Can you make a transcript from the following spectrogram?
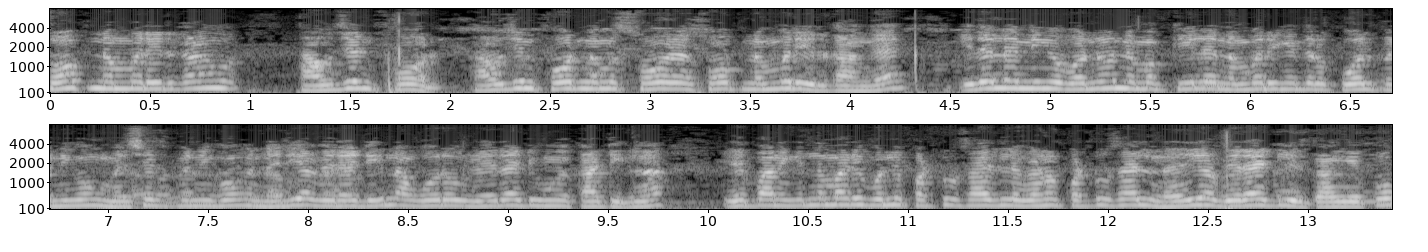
சோப் நம்பர் இருக்காங்க. தௌசண்ட் ஃபோர் தௌசண்ட் ஃபோர் நம்ம சோப் நம்பர் இருக்காங்க. இதில் நீங்க வரணும் நம்ம கீழே நம்பர் இதில் கால் பண்ணிக்கோங்க மெசேஜ் பண்ணிக்கோங்க. நிறைய வெரைட்டி நான் ஒரு வெரைட்டி உங்க காட்டிக்கலாம். இது பாருங்க இந்த மாதிரி ஒன்று பட்டு சாரியில் வேணும். பட்டு சாரியில் நிறைய வெரைட்டி இருக்காங்க இப்போ.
